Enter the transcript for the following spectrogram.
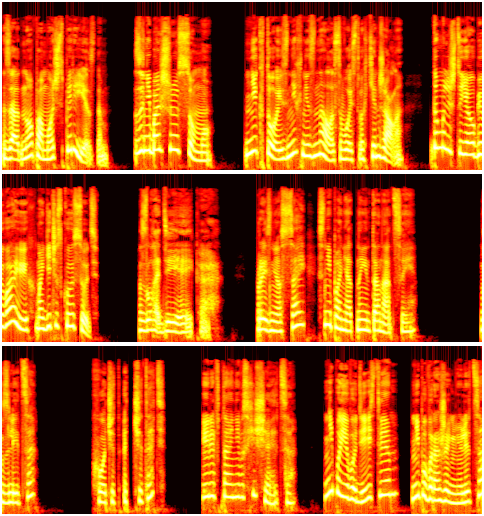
заодно помочь с переездом. За небольшую сумму. Никто из них не знал о свойствах кинжала. Думали, что я убиваю их магическую суть. «Злодейка», — произнес Сай с непонятной интонацией. Злится? Хочет отчитать? Или втайне восхищается? Ни по его действиям, ни по выражению лица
